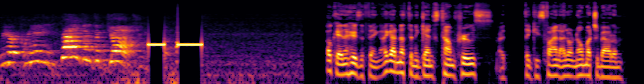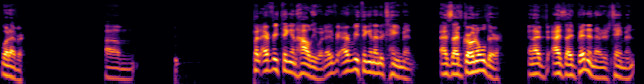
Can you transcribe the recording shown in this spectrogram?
We are creating thousands of jobs, you Okay, now here's the thing. I got nothing against Tom Cruise. I think he's fine. I don't know much about him. Whatever. Um, but everything in Hollywood, every, everything in entertainment, as I've grown older and I've as I've been in entertainment,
